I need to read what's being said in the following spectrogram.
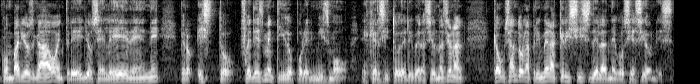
con varios GAO, entre ellos el ELN, pero esto fue desmentido por el mismo Ejército de Liberación Nacional, causando la primera crisis de las negociaciones.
